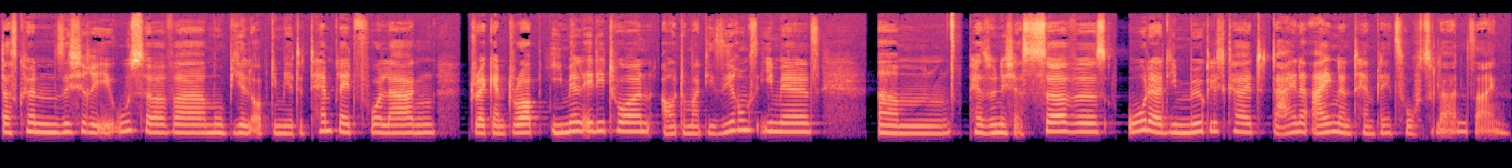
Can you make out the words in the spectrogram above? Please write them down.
Das können sichere EU-Server, mobil optimierte Template-Vorlagen, Drag-and-Drop-E-Mail-Editoren, Automatisierungs-E-Mails, ähm, persönlicher Service oder die Möglichkeit, deine eigenen Templates hochzuladen sein.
